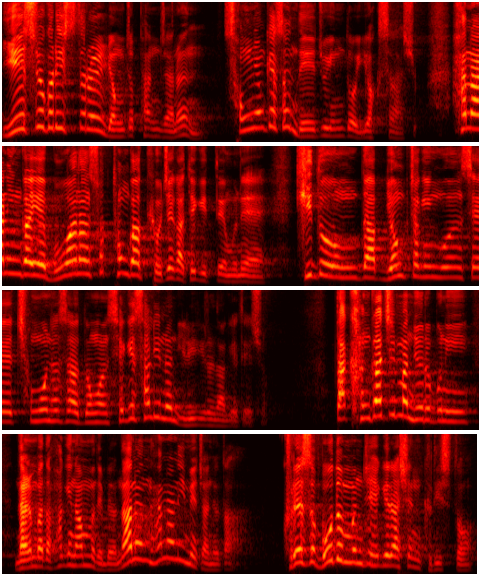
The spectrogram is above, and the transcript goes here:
예수 그리스도를 영접한 자는 성령께서 내주임도 역사하시고 하나님과의 무한한 소통과 교제가 되기 때문에 기도 응답, 영적인 권세, 청원 회사 동원 세계 살리는 일이 일어나게 되죠. 딱 한 가지만 여러분이 날마다 확인하면 됩니다. 나는 하나님의 자녀다. 그래서 모든 문제 해결하신 그리스도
